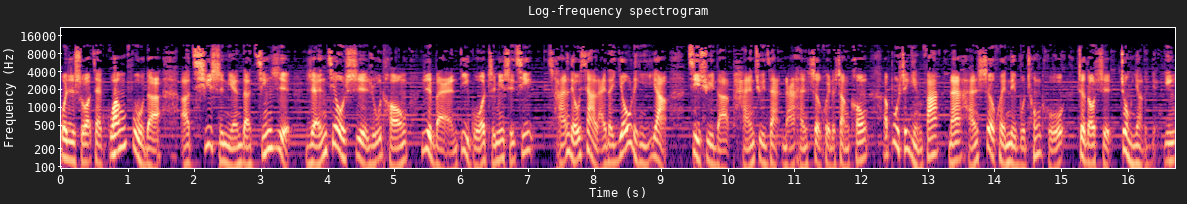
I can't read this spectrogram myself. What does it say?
或者说，在光复的呃七十年的今日，仍旧是如同日本帝国殖民时期残留下来的幽灵一样，继续的盘踞在南韩社会的上空，而不时引发南韩社会内部冲突，这都是重要的原因。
